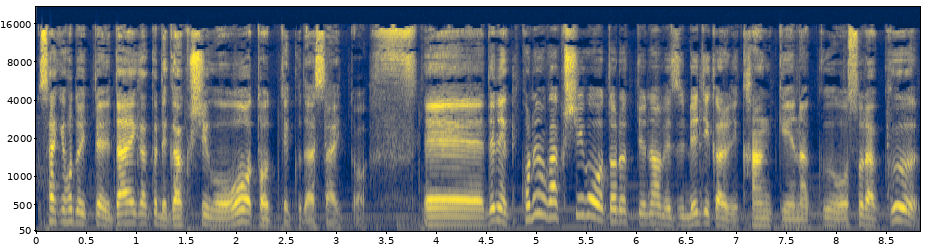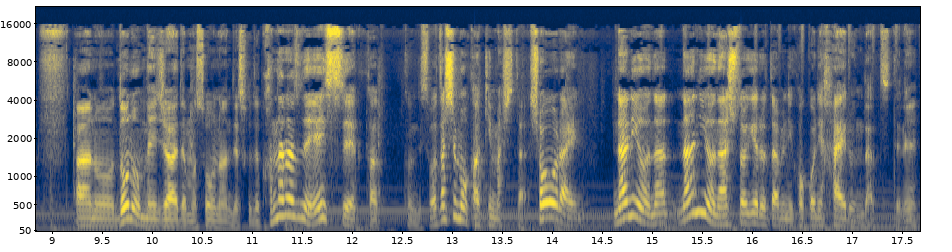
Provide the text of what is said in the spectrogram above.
あ、先ほど言ったように、大学で学士号を取ってくださいと。えー、でね、これの学士号を取るっていうのは別にメディカルに関係なく、おそらく、あの、どのメジャーでもそうなんですけど、必ずね、エッセイ書くんです。私も書きました。将来、何をな、何を成し遂げるためにここに入るんだっつってね。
